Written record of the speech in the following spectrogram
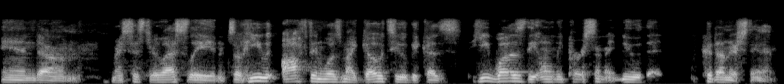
And um my sister leslie. And so he often was my go-to because he was the only person i knew that could understand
